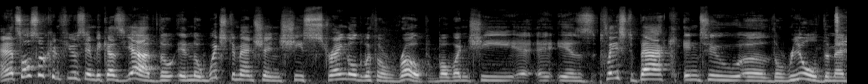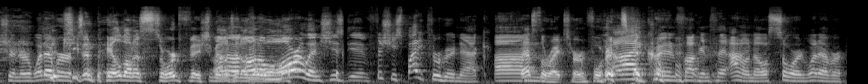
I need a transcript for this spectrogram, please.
And it's also confusing because, yeah, the, in the witch dimension, she's strangled with a rope, but when she uh, is placed back into uh, the real dimension or whatever, She's impaled on a swordfish on mounted a, on, on a marlin, she's uh, fishy spike through her neck. Um, That's the right term for it. I couldn't fucking think. I don't know, a sword, whatever.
